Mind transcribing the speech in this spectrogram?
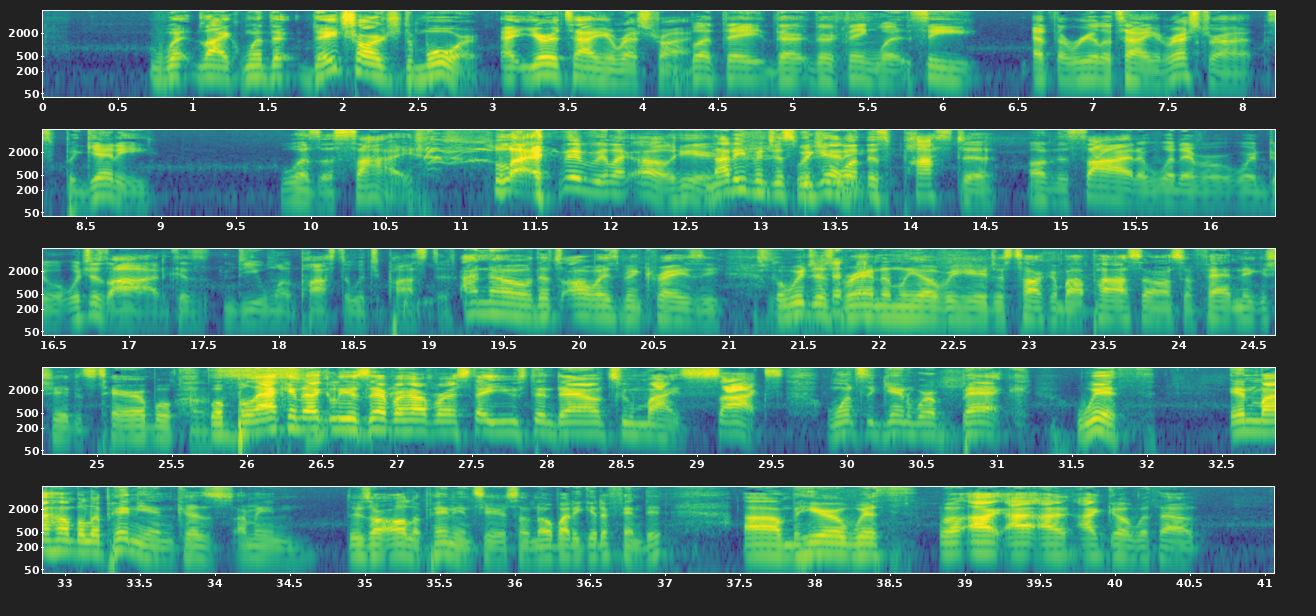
what like when the, they charged more at your Italian restaurant? But they their their thing was see at the real Italian restaurant spaghetti was a side. like they'd be like, oh here, Not even just Would you want this pasta on the side of whatever we're doing? Which is odd because do you want pasta with your pasta? I know that's always been crazy, but we're just randomly over here just talking about pasta on some fat nigga shit. It's terrible. well, black and ugly as ever. However, I stay Houston down to my socks. Once again, we're back with, in my humble opinion, because I mean, these are all opinions here, so nobody get offended. Um, here with, well, I, I, I, I go without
